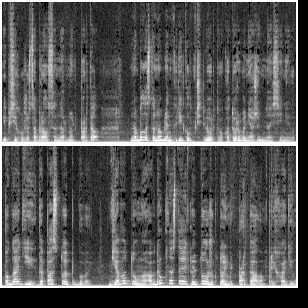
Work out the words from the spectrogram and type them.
И псих уже собрался нырнуть в портал, но был остановлен криком четвертого, которого неожиданно осенило. «Погоди! Да постой, пуговарь! Я вот думаю, а вдруг к настоятелю тоже кто-нибудь порталом приходил?»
